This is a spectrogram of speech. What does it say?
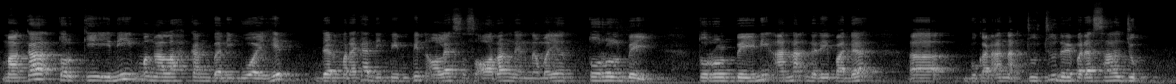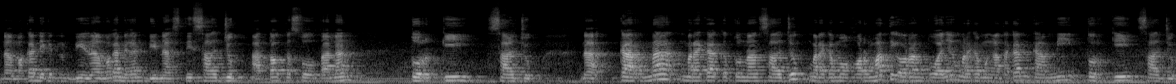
Maka Turki ini mengalahkan Bani Buaihid dan mereka dipimpin oleh seseorang yang namanya Turul Bey. Turul Bey ini anak daripada uh, bukan anak, cucu daripada Saljuk. Nah, maka dinamakan dengan dinasti Saljuk atau Kesultanan Turki Saljuk. Nah, karena mereka keturunan Saljuk, mereka menghormati orang tuanya, mereka mengatakan kami Turki Saljuk.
